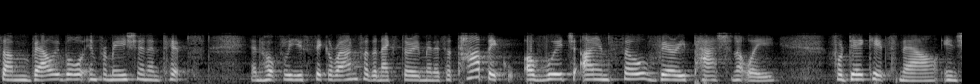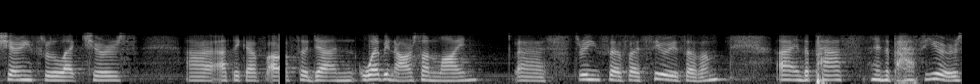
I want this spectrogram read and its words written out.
some valuable information and tips, and hopefully you stick around for the next 30 minutes. A topic of which I am so very passionately for decades now in sharing through lectures. Uh, I think I've also done webinars online, uh, strings of a series of them uh, in the past in the past years,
